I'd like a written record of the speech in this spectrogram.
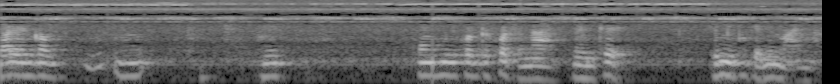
เราเองก็มี งมีคนไปโฆษณาในประเทศหรือมีผู้เขียนนิหมายมา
